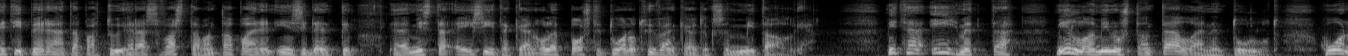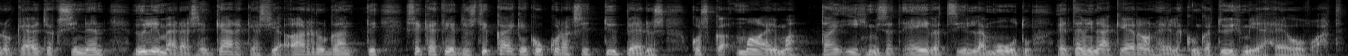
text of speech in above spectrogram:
Heti perään tapahtui eräs vastaavan tapainen incidentti, mistä ei siitäkään ole posti tuonut hyvän käytöksen mitallia. Mitä ihmettä, milloin minusta on tällainen tullut? Huonokäytöksinen, ylimääräisen kärkäs ja arrogantti sekä tietysti kaiken kukkuraksi typerys, koska maailma tai ihmiset eivät sillä muutu, että minä kerron heille kuinka tyhmiä he ovat.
